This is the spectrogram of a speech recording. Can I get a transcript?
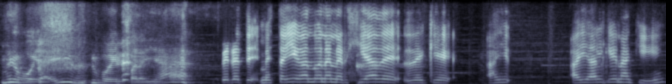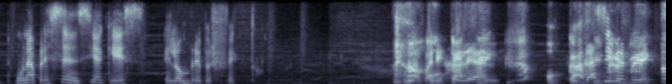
Me voy a ir, voy a ir para allá. Espérate, me está llegando una energía de, de que hay, hay alguien aquí, una presencia que es el hombre perfecto. Una pareja casi. ideal. O casi, casi perfecto.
